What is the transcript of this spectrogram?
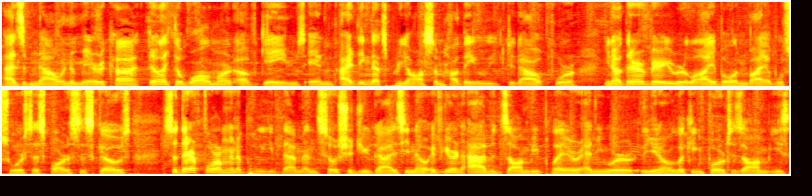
as of now in America. They're like the Walmart of games, and I think that's pretty awesome how they leaked it out for, you know, they're a very reliable and viable source as far as this goes. So therefore, I'm going to believe them, and so should you guys. You know, if you're an avid zombie player and you were, you know, looking forward to zombies,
